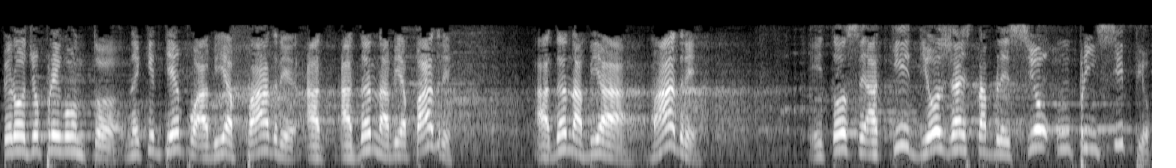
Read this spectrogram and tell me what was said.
Pero yo pregunto, ¿en qué tiempo había padre? Adán había padre, Adán había madre. Entonces aquí Dios ya estableció un principio.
